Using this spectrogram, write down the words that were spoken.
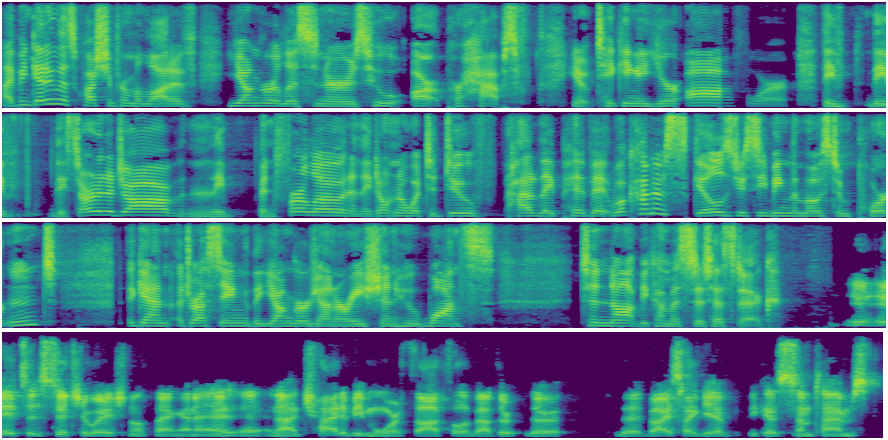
I've been getting this question from a lot of younger listeners who are perhaps, you know, taking a year off or they've, they've, they started a job and they've been furloughed and they don't know what to do. How do they pivot? What kind of skills do you see being the most important? Again, addressing the younger generation who wants to not become a statistic it's a situational thing, and I and I try to be more thoughtful about the the, the advice I give because sometimes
